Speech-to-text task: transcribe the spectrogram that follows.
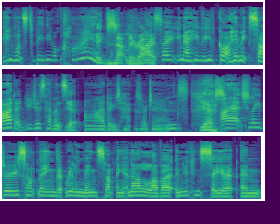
he wants to be your client. Exactly right. Like, so, you know, he, you've got him excited. You just haven't said, Yeah. oh, I do tax returns. yes. I actually do something that really means something and I love it and you can see it and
